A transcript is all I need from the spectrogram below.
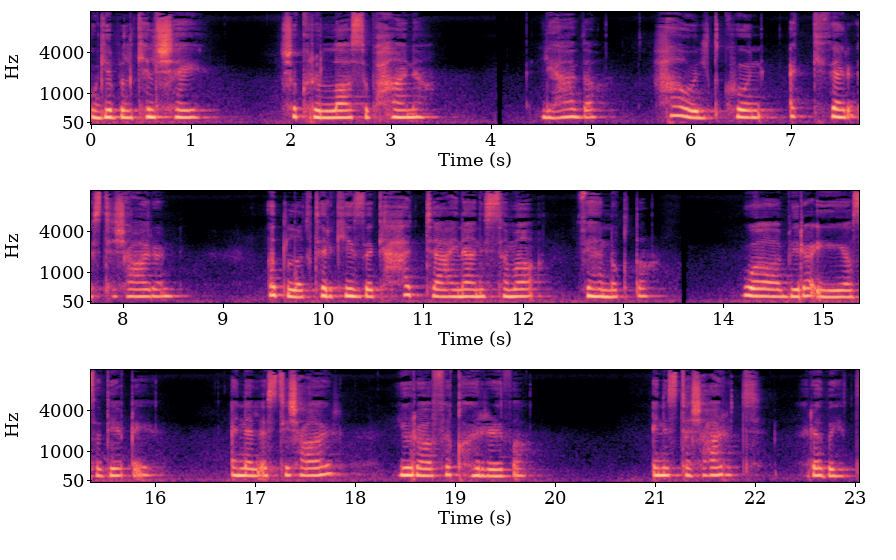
وقبل كل شيء شكر الله سبحانه. لهذا حاول تكون أكثر استشعارًا. أطلق تركيزك حتى عنان السماء في هالنقطة. وبرأيي يا صديقي أن الاستشعار يرافقه الرضا. إن استشعرت رضيت.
